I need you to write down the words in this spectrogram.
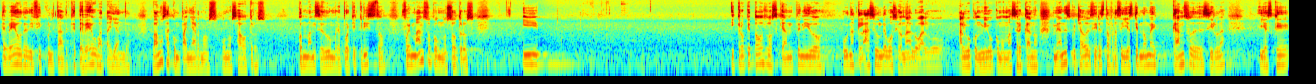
te veo de dificultad, que te veo batallando. Vamos a acompañarnos unos a otros con mansedumbre, porque Cristo fue manso con nosotros. Y, y creo que todos los que han tenido una clase, un devocional o algo algo conmigo como más cercano, me han escuchado decir esta frase y es que no me canso de decirla, y es que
